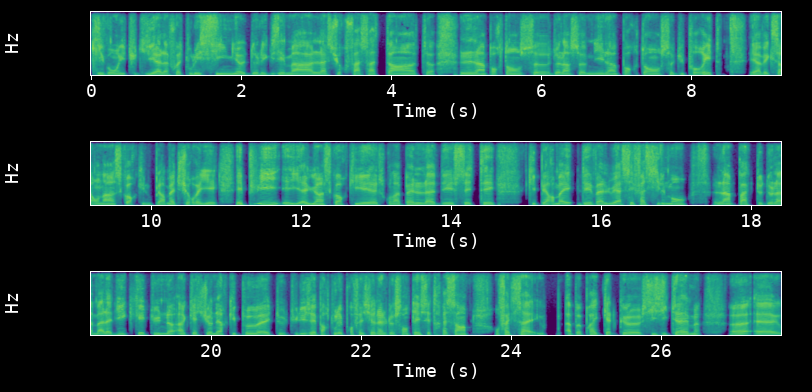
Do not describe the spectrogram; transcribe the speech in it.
qui vont étudier à la fois tous les signes de l'eczéma, la surface atteinte, l'importance de l'insomnie, l'importance du porite. Et avec ça, on a un score qui nous permet de surveiller. Et puis, il y a eu un score qui est ce qu'on appelle l'ADCT, qui permet d'évaluer assez facilement l'impact de la maladie, qui est une, un questionnaire qui peut être utilisé par tous les professionnels de santé. C'est très simple. En fait, ça à peu près quelques six items. Euh, euh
